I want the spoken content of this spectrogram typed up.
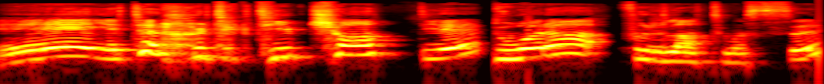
ee yeter artık deyip çat diye duvara fırlatması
